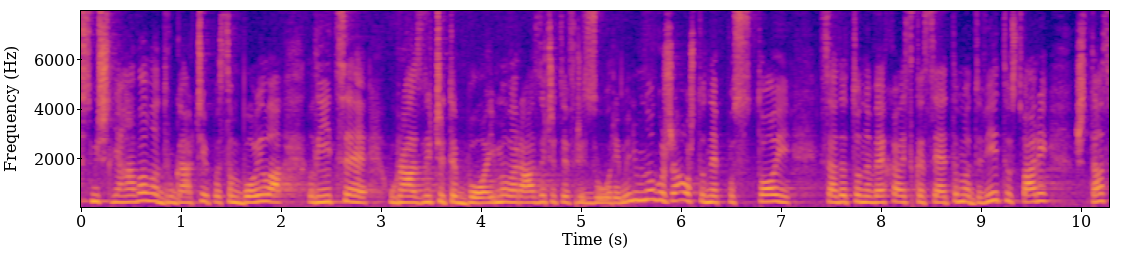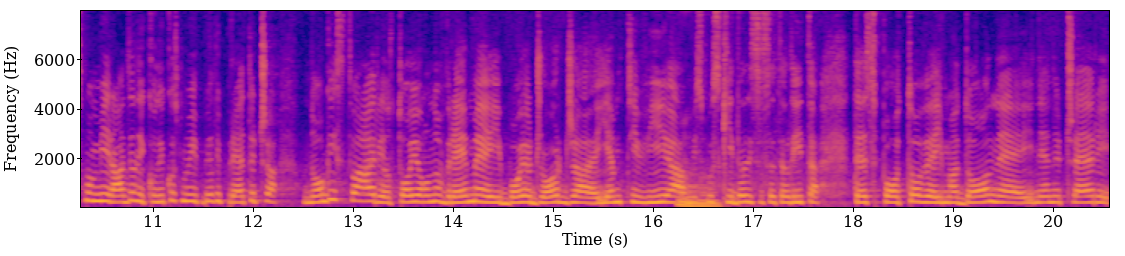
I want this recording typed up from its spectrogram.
smišljavala drugačije, pa sam bojila lice u različite boje, imala različite frizure. Meni je mnogo žao što ne postoji sada to na VHS kasetama, da vidite u stvari šta smo mi radili, koliko smo mi bili preteča mnogih stvari, jer to je ono vreme i Boja Đorđa i MTV-a, mi smo skidali sa satelita te spotove i Madone i Nene Čeri,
